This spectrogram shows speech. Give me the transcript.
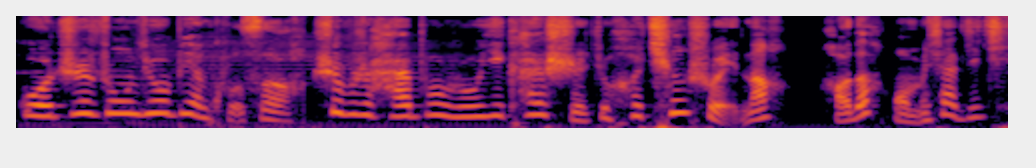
果汁终究变苦涩，是不是还不如一开始就喝清水呢？好的，我们下集见。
